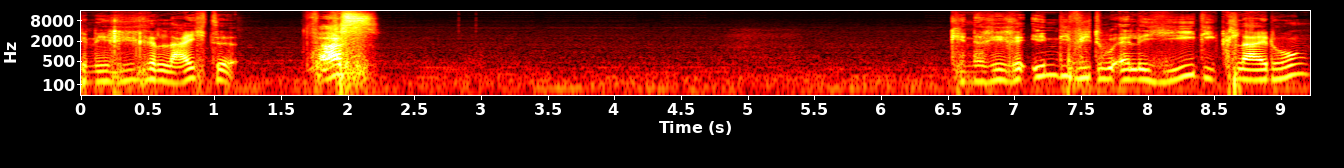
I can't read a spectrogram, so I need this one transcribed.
Generiere leichte... Was? Generiere individuelle Jedi-Kleidung?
